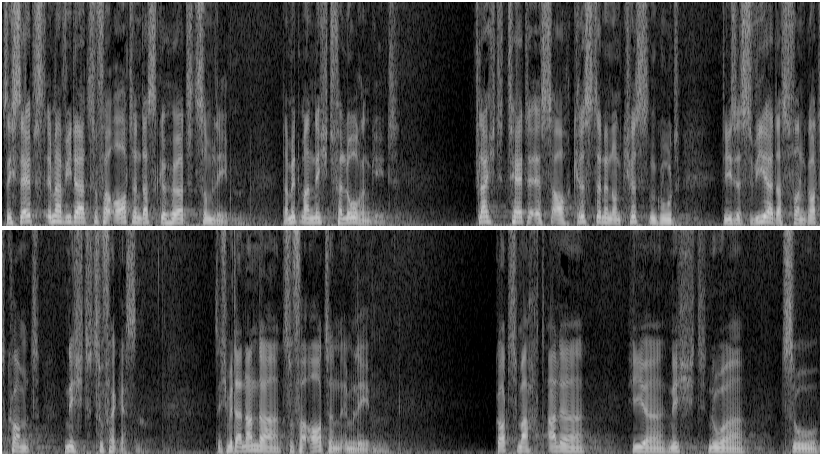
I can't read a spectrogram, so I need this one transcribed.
Sich selbst immer wieder zu verorten, das gehört zum Leben, damit man nicht verloren geht. Vielleicht täte es auch Christinnen und Christen gut, dieses Wir, das von Gott kommt, nicht zu vergessen, sich miteinander zu verorten im Leben. Gott macht alle hier nicht nur zu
